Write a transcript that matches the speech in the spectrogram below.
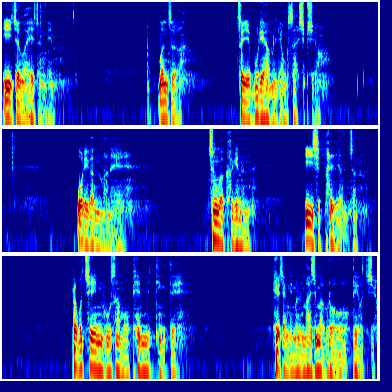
이정화 회장님, 먼저 저의 무례함을 용서하십시오. 오래간 만에 정확하게는 28년 전 Love Chain 후사모 fan meeting 때 회장님을 마지막으로 뵈었지요.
